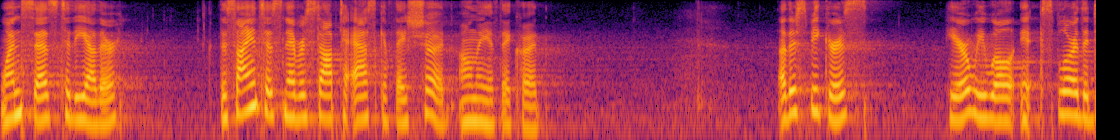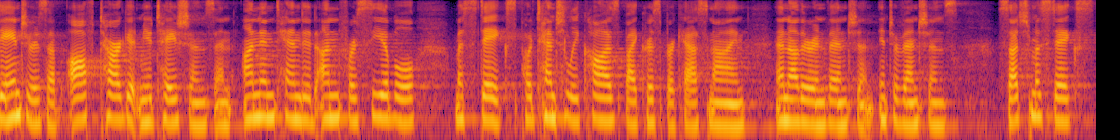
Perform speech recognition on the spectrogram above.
One says to the other, the scientists never stopped to ask if they should, only if they could. Other speakers, here we will explore the dangers of off-target mutations and unintended, unforeseeable mistakes potentially caused by CRISPR-Cas9 and other invention, interventions. Such mistakes,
